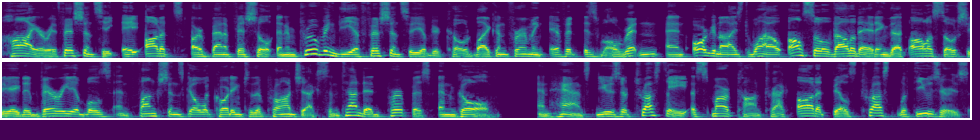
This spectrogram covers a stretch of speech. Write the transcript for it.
Higher efficiency A audits are beneficial in improving the efficiency of your code by confirming if it is well written and organized while also validating that all associated variables and functions go according to the project's intended purpose and goal. Enhanced User Trust A smart contract audit builds trust with users,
